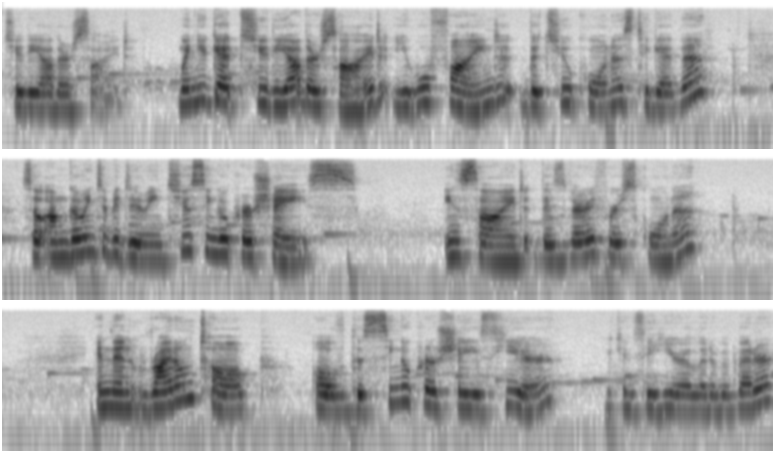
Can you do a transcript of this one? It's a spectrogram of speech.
to the other side. When you get to the other side, you will find the two corners together. So I'm going to be doing two single crochets inside this very first corner. And then right on top of the single crochets here, you can see here a little bit better,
